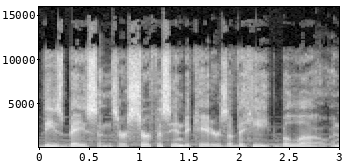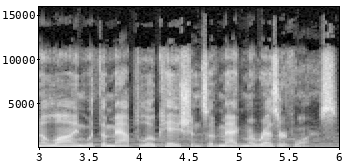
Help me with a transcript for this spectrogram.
These basins are surface indicators of the heat below and align with the mapped locations of magma reservoirs.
